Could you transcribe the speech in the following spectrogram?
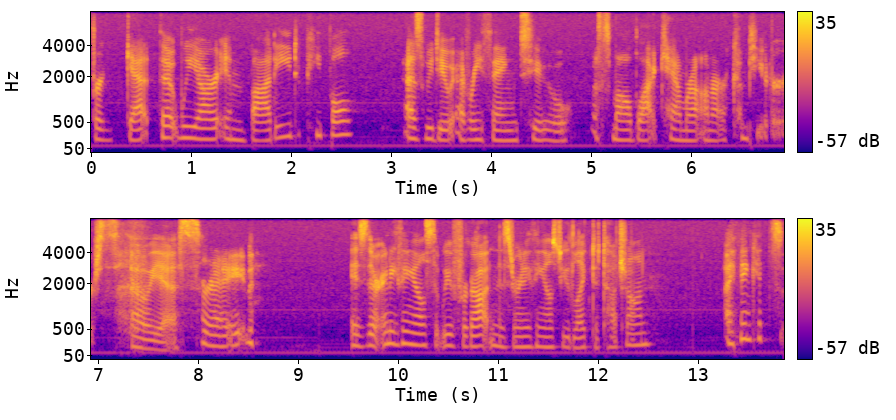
forget that we are embodied people as we do everything to a small black camera on our computers, Oh, yes. right? Is there anything else that we've forgotten? Is there anything else you'd like to touch on? I think it's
